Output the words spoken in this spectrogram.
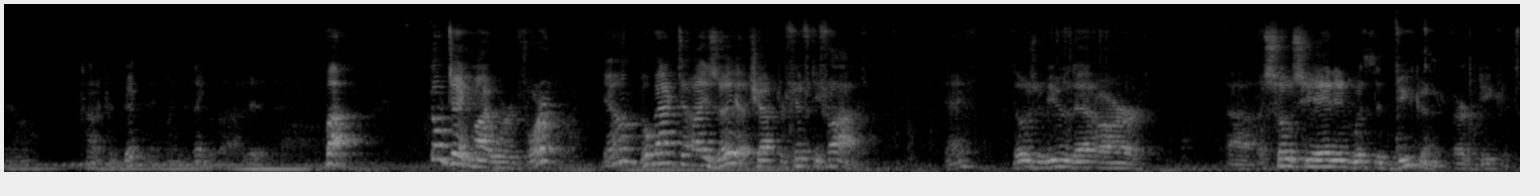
You know, kind of convicting when you think about it, isn't it? But don't take my word for it. You know, go back to Isaiah chapter 55. Okay, those of you that are uh, associated with the deacon or deacons,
